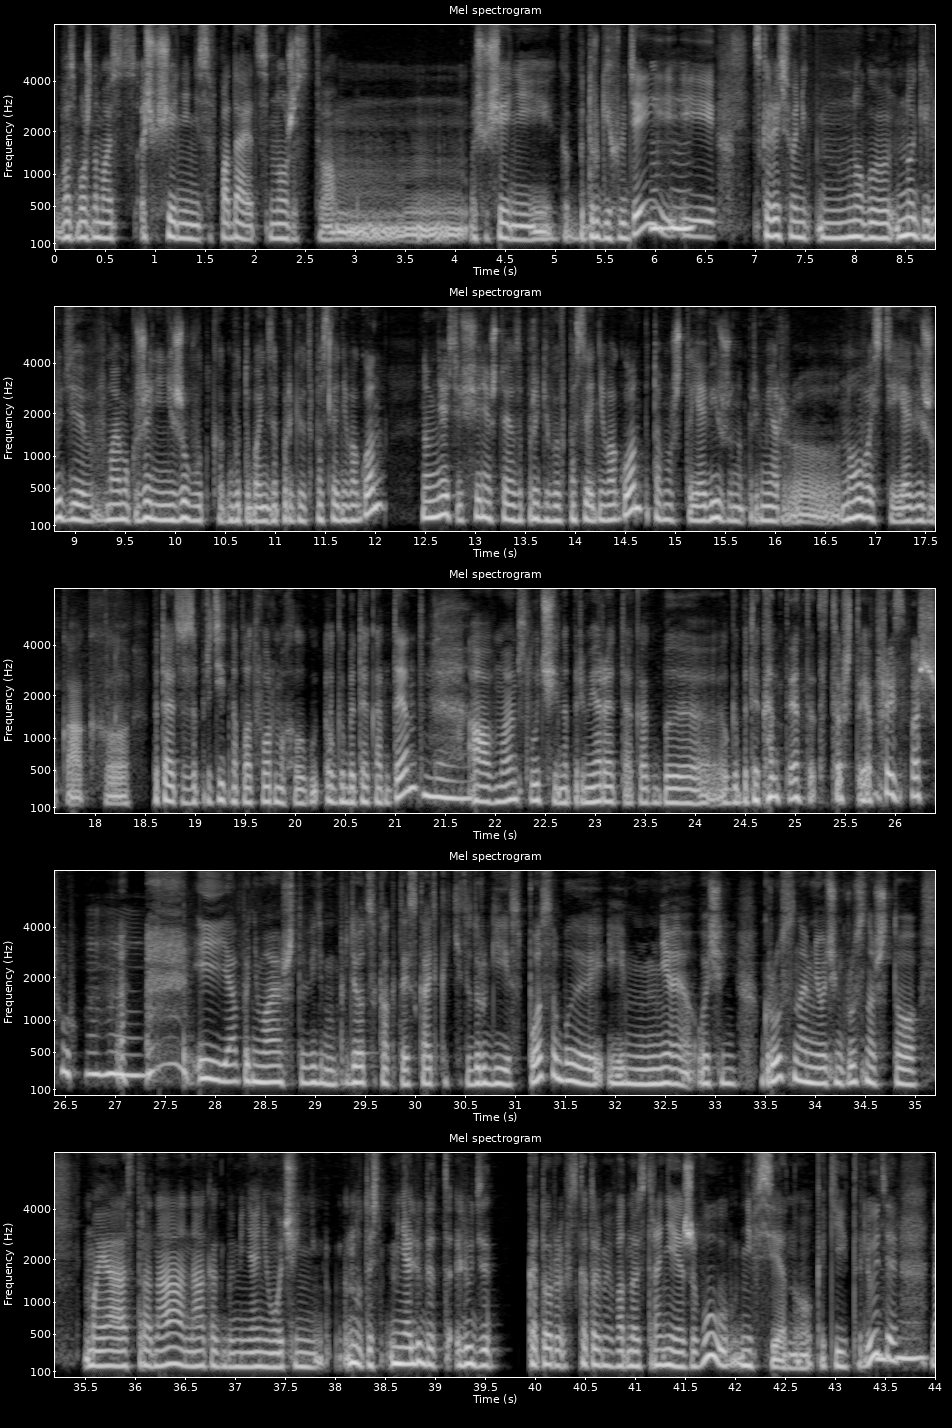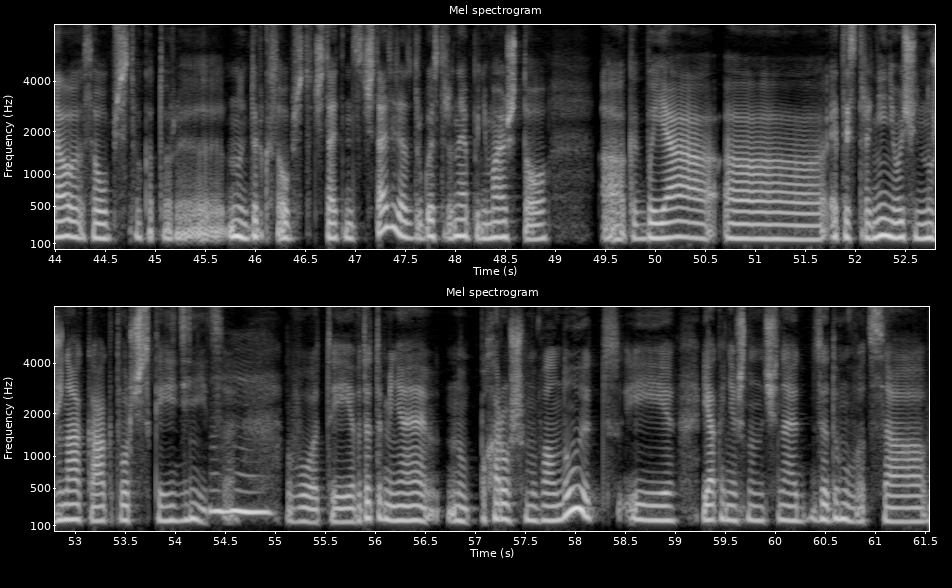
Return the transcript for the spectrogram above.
возможно, мое ощущение не совпадает с множеством ощущений как бы других людей, mm-hmm. и, скорее всего, не, много, многие люди в моем окружении не живут, как будто бы они запрыгивают в последний вагон. Но у меня есть ощущение, что я запрыгиваю в последний вагон, потому что я вижу, например, э, новости, я вижу, как э, пытаются запретить на платформах ЛГБТ-контент, да. а в моем случае, например, это как бы ЛГБТ-контент это то, что я произвожу. Угу. И я понимаю, что, видимо, придется как-то искать какие-то другие способы, и мне очень грустно, мне очень грустно, что моя страна, она как бы меня не очень... Ну, то есть меня любят люди, которые, с которыми в одной стране я живу, не все, но какие-то люди, mm-hmm. да, сообщество, которое, ну, не только сообщество читательниц и читателей, а с другой стороны я понимаю, что а, как бы я а, этой стране не очень нужна как творческая единица. Mm-hmm. Вот. И вот это меня ну, по-хорошему волнует. И я, конечно, начинаю задумываться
